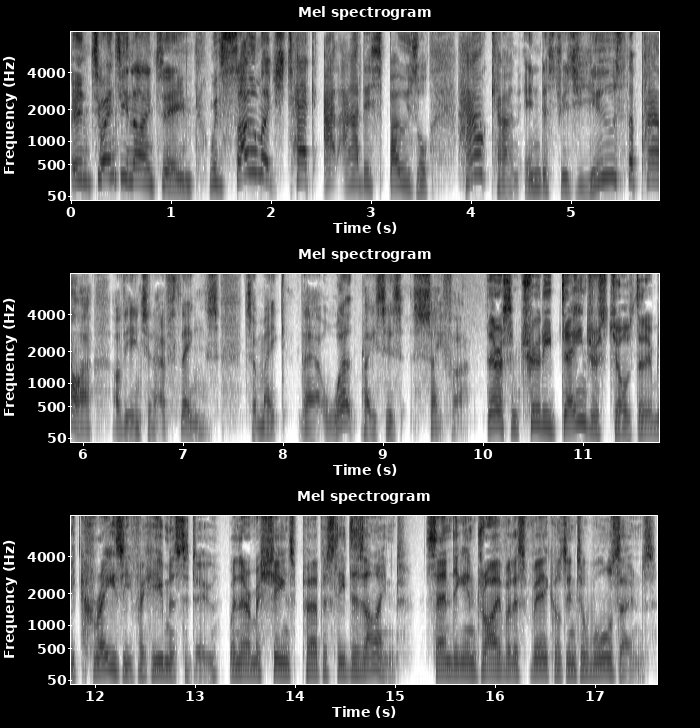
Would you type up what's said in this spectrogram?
in 2019, with so much tech at our disposal, how can industries use the power of the Internet of Things to make their workplaces safer? there are some truly dangerous jobs that it would be crazy for humans to do when there are machines purposely designed, sending in driverless vehicles into war zones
